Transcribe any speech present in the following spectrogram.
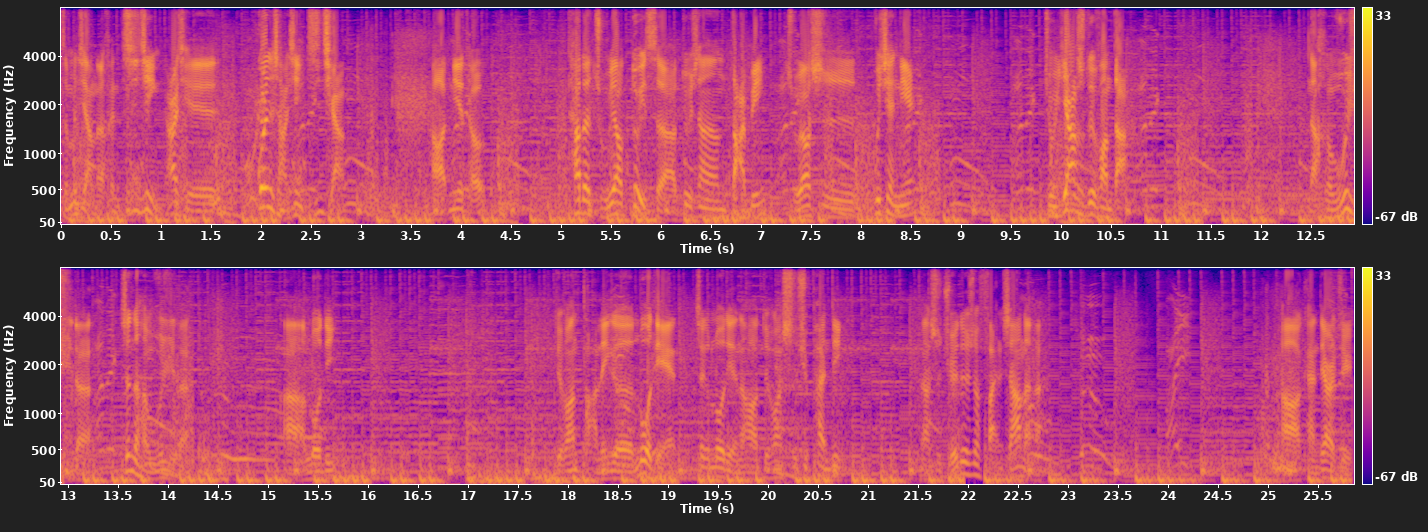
怎么讲呢？很激进，而且观赏性极强。好，捏头，他的主要对策啊，对上大兵主要是无限捏，就压着对方打，那很无语的，真的很无语的。啊，落地，对方打了一个落点，这个落点的话，对方失去判定，那是绝对是反杀的。啊，看第二局，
